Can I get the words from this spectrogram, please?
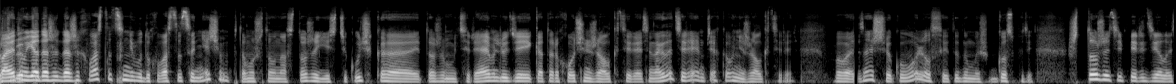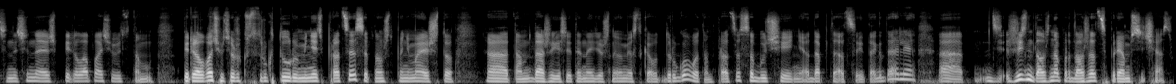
поэтому тебе... я даже, даже хвастаться не буду, хвастаться нечем, потому что у нас тоже есть текучка, и тоже мы теряем людей, которых очень жалко терять. Иногда теряем тех, кого не жалко терять. Бывает, знаешь, человек уволился, и ты думаешь, господи, что же теперь делать? И начинаешь перелопачивать, там, перелопачивать структуру, менять процессы, потому что понимаешь, что а, там, даже если ты найдешь на его место кого-то другого, там, процесс обучения, адаптации и так далее, а, жизнь должна продолжаться прямо сейчас.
